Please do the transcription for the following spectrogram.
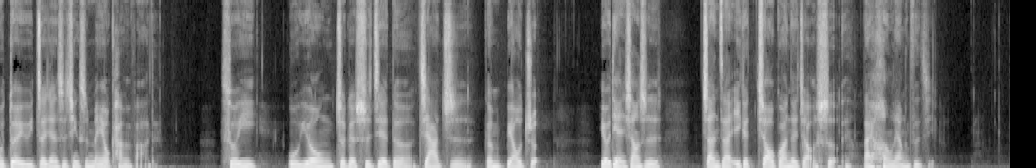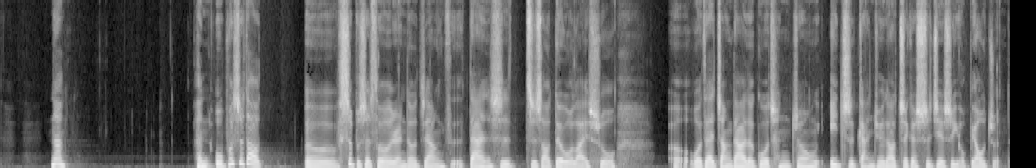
我对于这件事情是没有看法的，所以我用这个世界的价值跟标准，有点像是站在一个教官的角色来衡量自己。那。很，我不知道，呃，是不是所有人都这样子？但是至少对我来说，呃，我在长大的过程中，一直感觉到这个世界是有标准的。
